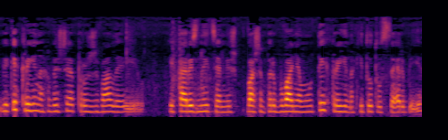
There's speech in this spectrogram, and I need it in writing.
В яких країнах ви ще проживали і яка різниця між вашим перебуванням у тих країнах і тут у Сербії?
